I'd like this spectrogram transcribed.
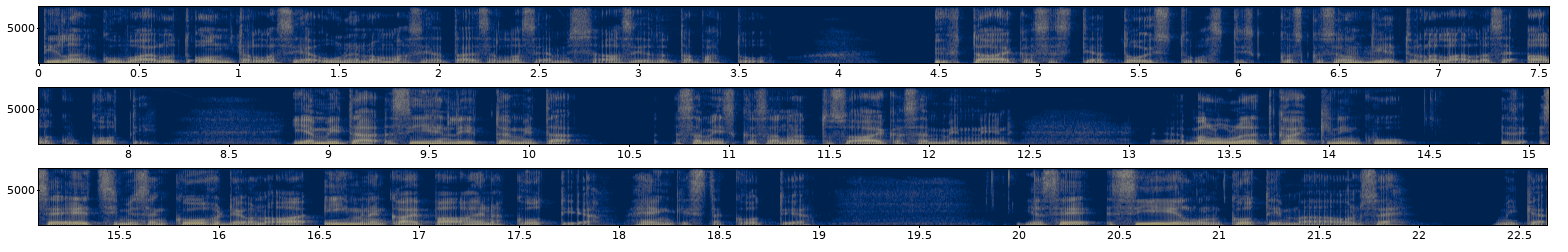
tilan kuvailut on tällaisia unenomaisia tai sellaisia, missä asioita tapahtuu yhtäaikaisesti ja toistuvasti, koska se on mm-hmm. tietyllä lailla se alkukoti. Ja mitä siihen liittyen, mitä sä Miska sanoit tuossa aikaisemmin, niin mä luulen, että kaikki niin kuin, se etsimisen kohde on, ihminen kaipaa aina kotia, henkistä kotia. Ja se sielun kotimaa on se, mikä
